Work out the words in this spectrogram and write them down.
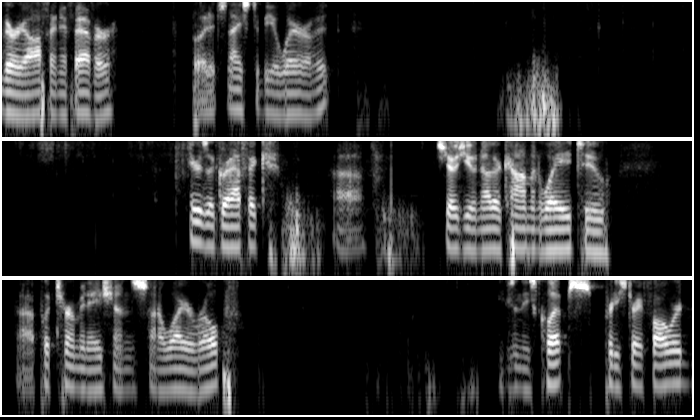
very often, if ever, but it's nice to be aware of it. Here's a graphic, uh, shows you another common way to uh, put terminations on a wire rope. Using these clips, pretty straightforward.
